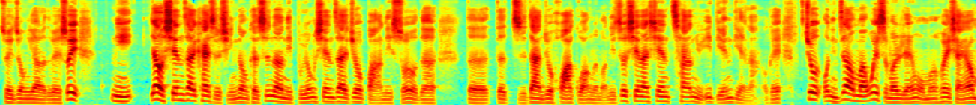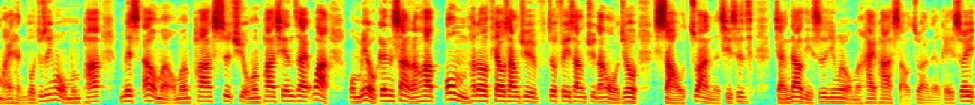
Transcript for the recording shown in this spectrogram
最重要的，对不对？所以你要现在开始行动，可是呢，你不用现在就把你所有的。的的子弹就花光了嘛？你就现在先参与一点点啦 o k 就你知道吗？为什么人我们会想要买很多？就是因为我们怕 miss out 嘛，我们怕失去，我们怕现在哇我没有跟上，然后它嘣它都跳上去就飞上去，然后我就少赚了。其实讲到底是因为我们害怕少赚的，OK？所以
